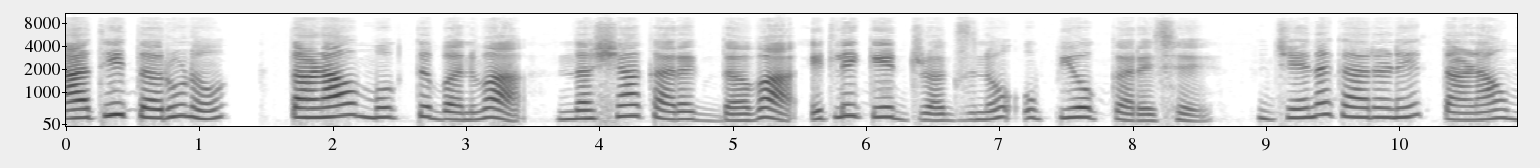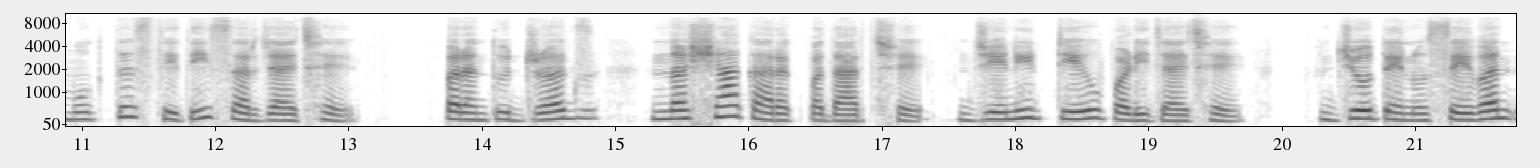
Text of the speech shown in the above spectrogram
આથી તરુણો તણાવ મુક્ત બનવા, નશાકારક દવા એટલે કે ડ્રગ્સનો ઉપયોગ કરે છે, જેના કારણે તણાવ મુક્ત સ્થિતિ સર્જાય છે. પરંતુ ડ્રગ્સ નશાકારક પદાર્થ છે, જેની ટેવ પડી જાય છે. જો તેનું સેવન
